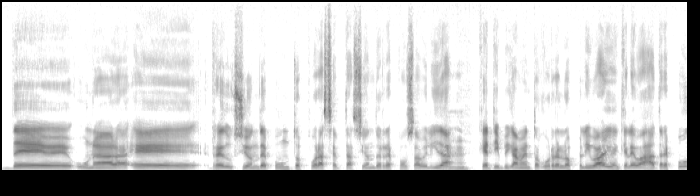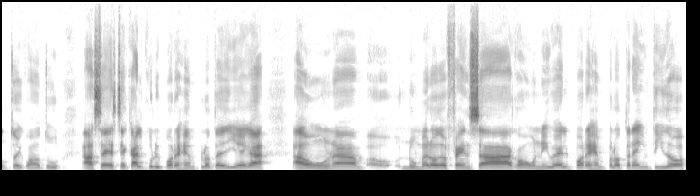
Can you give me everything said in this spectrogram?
de una eh, reducción de puntos por aceptación de responsabilidad, que típicamente ocurre en los plea bargain, que le baja tres puntos y cuando tú haces ese cálculo y por ejemplo te llega a un número de ofensa con un nivel, por ejemplo, 32,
